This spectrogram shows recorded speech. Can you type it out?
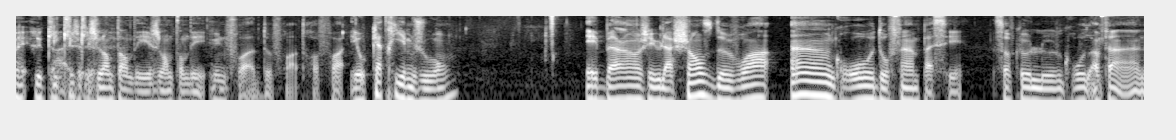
Ouais, le clic, clic, clic. je l'entendais, je l'entendais une fois, deux fois, trois fois. Et au quatrième jour, eh ben, j'ai eu la chance de voir un gros dauphin passer. Sauf que le gros, enfin,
